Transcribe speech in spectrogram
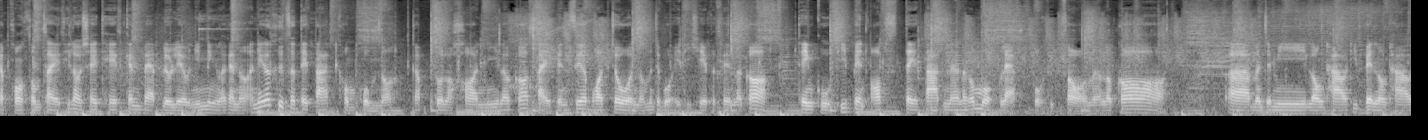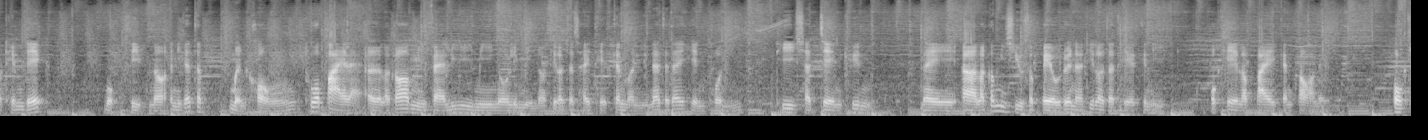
กับของสมใส่ที่เราใช้เทสกันแบบเร็วๆ นิดนึงแล้วกันเนาะ อันนี้ก็คือสเตตัสของผมเนาะกับตัวละครนี้แล้วก็ใส่เป็นเสื้อบอสโจนเนาะมันจะบวก ATK เปอร์เซ็นต์แล้วก็เทงกูที่เป็นออฟสเตตัสนะแล้วก็หมวกแลบบวก 12 นะแล้วก็อ่ามันจะมีรองเท้าที่เป็นรองเท้าเทมเด็กบวก10เนาะ อันนี้ก็จะเหมือนของทั่วไปแหละ เออ แล้วก็มีแฟรี่ มีโนลิมิตเนาะที่เราจะใช้เทสกันวันนี้ น่าจะได้เห็นผลที่ชัดเจนขึ้นในอ่าแล้วก็มีชิลสเปลด้วยนะที่เราจะเทสกันอีก โอเค เราไปกันต่อเลย โอเค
